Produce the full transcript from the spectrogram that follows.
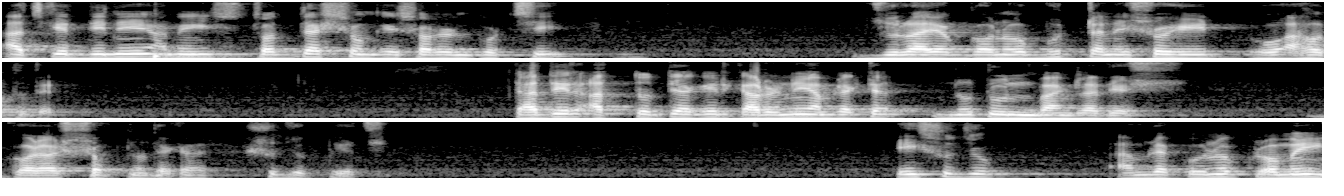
আজকের দিনে আমি শ্রদ্ধার সঙ্গে স্মরণ করছি জুলাই গণ অভ্যুত্থানের শহীদ ও আহতদের। তাদের আত্মত্যাগের কারণে আমরা একটা নতুন বাংলাদেশ গড়ার স্বপ্ন দেখার সুযোগ পেয়েছি। এই সুযোগ আমরা কোনো ক্রমেই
